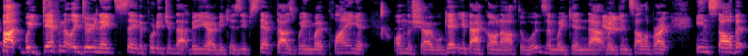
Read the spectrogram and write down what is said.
But we definitely do need to see the footage of that video because if Steph does win, we're playing it on the show. We'll get you back on afterwards, and we can uh, we can celebrate in style. But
